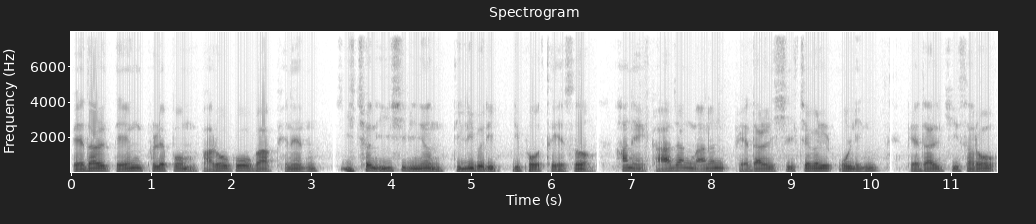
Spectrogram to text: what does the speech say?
배달 대행 플랫폼 바로고가 펴낸 2022년 딜리버리 리포트에서 한 해 가장 많은 배달 실적을 올린 배달 기사로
